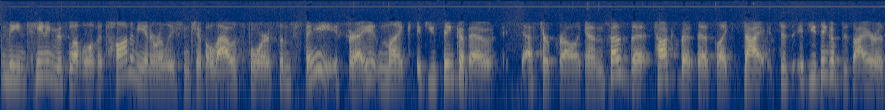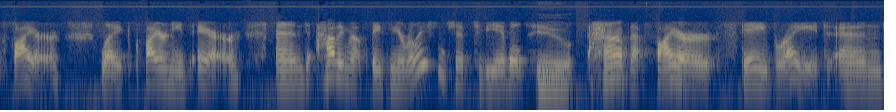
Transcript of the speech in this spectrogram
maintaining this level of autonomy in a relationship allows for some space, right? And like if you think about Esther Perel again says that talks about this like di- does, if you think of desire as fire, like fire needs air, and having that space in your relationship to be able to hmm. have that fire stay bright and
